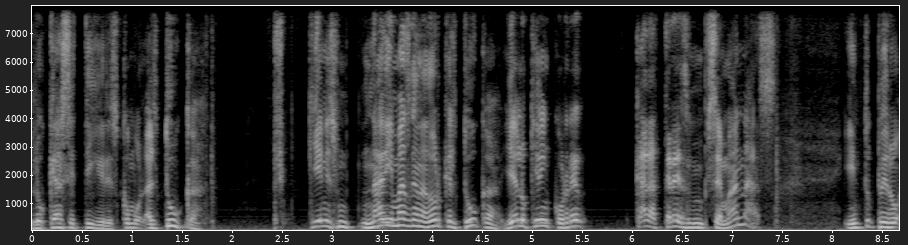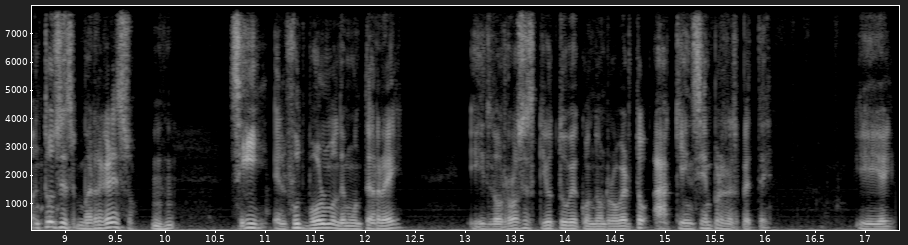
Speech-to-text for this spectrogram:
lo que hace Tigres, como al Tuca, ¿quién es un- nadie más ganador que el Tuca? Ya lo quieren correr cada tres semanas. Y ento- pero entonces me regreso. Sí, el fútbol de Monterrey y los roces que yo tuve con don Roberto, a quien siempre respeté. Y eh,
